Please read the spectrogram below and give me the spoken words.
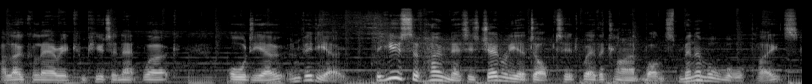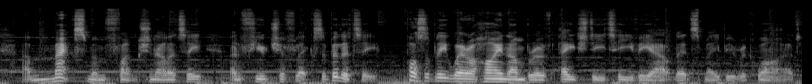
a local area computer network, audio and video. The use of HomeNet is generally adopted where the client wants minimal wall plates, a maximum functionality and future flexibility, possibly where a high number of HD TV outlets may be required.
